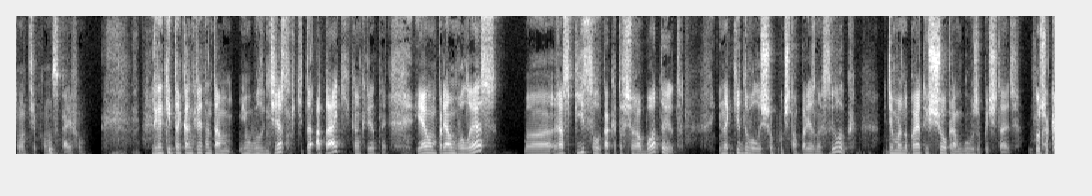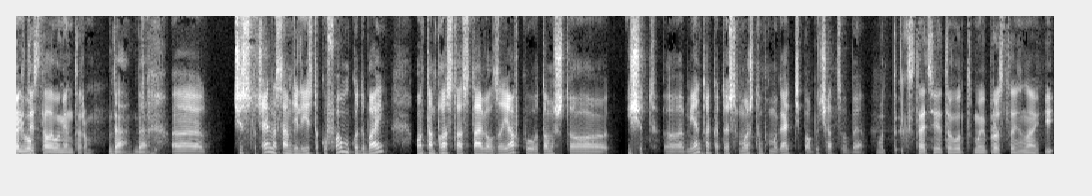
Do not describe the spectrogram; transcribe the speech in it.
он типа, ну, с кайфом. Или какие-то конкретно там, ему было интересно, какие-то атаки конкретные. Я ему прям в ЛС э, расписывал, как это все работает, и накидывал еще кучу там полезных ссылок, где можно про это еще прям глубже почитать. Слушай, А ты как его- ты стал его ментором? Да, да. Чисто случайно, на самом деле, есть такой форум Кодебай. Он там просто оставил заявку о том, что ищет э, ментора, который сможет им помогать, типа, обучаться в Б. Вот, кстати, это вот мы просто, не знаю, и-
